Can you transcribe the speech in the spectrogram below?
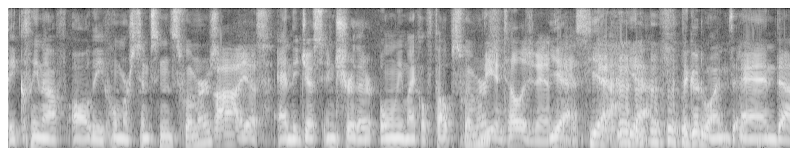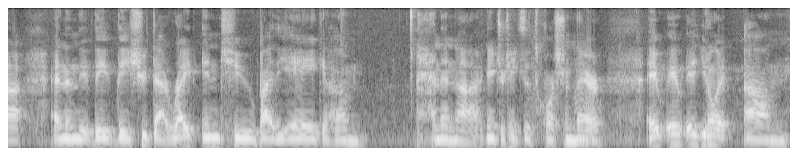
they clean off all the Homer Simpson swimmers. Ah, yes. And they just ensure they're only Michael Phelps swimmers. The intelligent Yes, yeah, yeah, the good ones. And uh, and then they, they, they shoot that right into by the egg, um, and then uh, nature takes its course from there. It, it, it, you know what? Um,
